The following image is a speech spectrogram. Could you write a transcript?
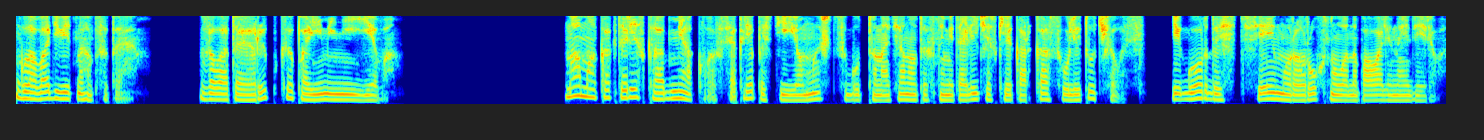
Глава 19. Золотая рыбка по имени Ева. Мама как-то резко обмякла, вся крепость ее мышц, будто натянутых на металлические каркасы, улетучилась, и гордость Сеймура рухнула на поваленное дерево.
